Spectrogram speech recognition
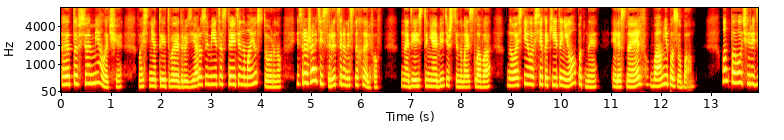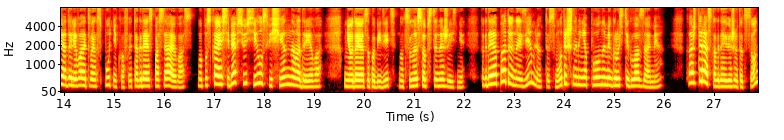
Это все мелочи. Во сне ты и твои друзья, разумеется, стоите на мою сторону и сражаетесь с рыцарем лесных эльфов. Надеюсь, ты не обидишься на мои слова, но во сне вы все какие-то неопытные, и лесной эльф вам не по зубам. Он по очереди одолевает твоих спутников, и тогда я спасаю вас, выпуская из себя всю силу священного древа. Мне удается победить, но ценой собственной жизни. Когда я падаю на землю, ты смотришь на меня полными грусти глазами. Каждый раз, когда я вижу этот сон,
